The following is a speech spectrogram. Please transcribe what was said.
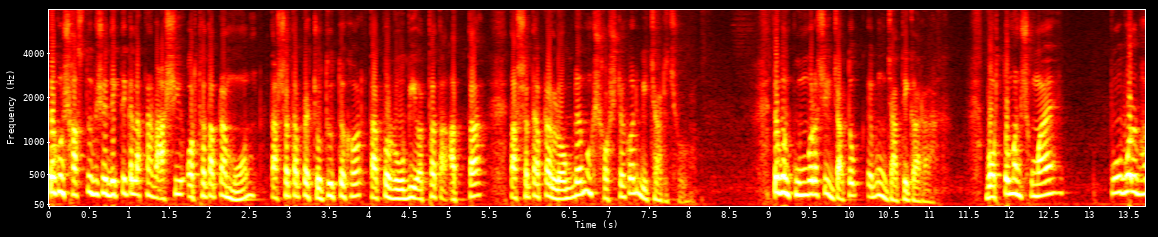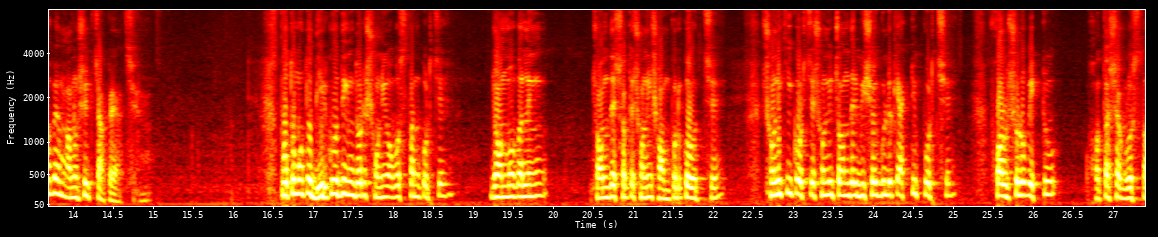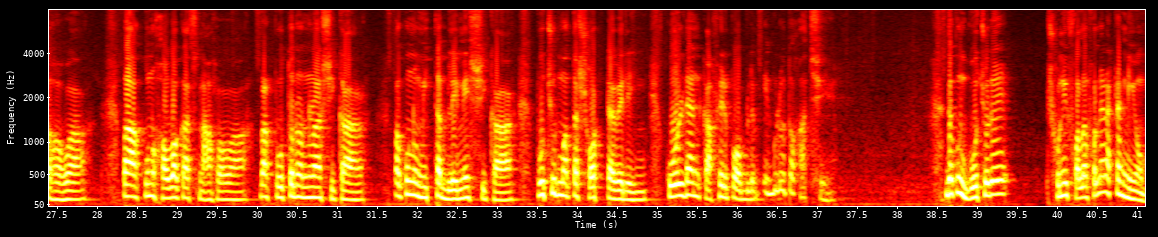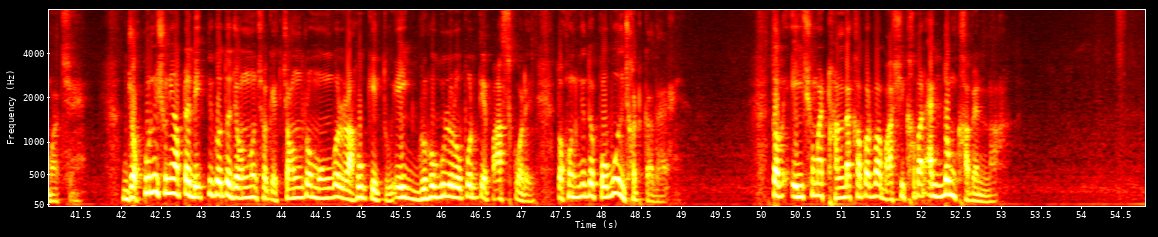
দেখুন, স্বাস্থ্য বিষয় দেখতে গেলে আপনার রাশি অর্থাৎ আপনার মন, তার সাথে আপনার চতুর্থ ঘর, তারপর রবি অর্থাৎ আত্মা, তার সাথে আপনার লগ্ন এবং ষষ্ঠ ঘর বিচার্য। দেখুন কুম্ভ রাশির জাতক এবং জাতিকারা বর্তমান সময়ে প্রবলভাবে মানসিক চাপে আছে। প্রথমত দীর্ঘদিন ধরে শনি অবস্থান করছে, জন্মকালীন চন্দ্রের সাথে শনি সম্পর্ক হচ্ছে। শনি কী করছে? শনি চন্দ্রের বিষয়গুলোকে অ্যাক্টিভ করছে। ফলস্বরূপ একটু হতাশাগ্রস্ত হওয়া বা কোনো হওয়া কাজ না হওয়া বা প্রতারণার শিকার বা কোনো মিথ্যা ব্লেমের শিকার, প্রচুর মাত্রা শর্ট ট্রাভেলিং কোল্ড অ্যান্ড কাফের প্রবলেম এগুলো তো আছে। দেখুন, গোচরে শনি ফলাফলের একটা নিয়ম আছে। যখনই শনি আপনার ব্যক্তিগত জন্মছকে চন্দ্র, মঙ্গল, রাহু, কেতু এই গ্রহগুলোর ওপর দিয়ে পাস করে, তখন কিন্তু প্রবল ঝটকা দেয়। তবে এই সময় ঠান্ডা খাবার বা বাসি খাবার একদম খাবেন না।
